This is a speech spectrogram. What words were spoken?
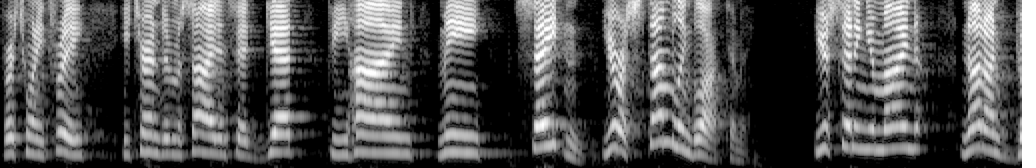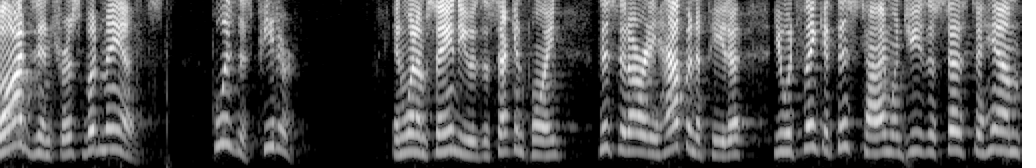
Verse 23 he turned him aside and said, Get behind me, Satan. You're a stumbling block to me. You're setting your mind not on God's interest, but man's. Who is this? Peter. And what I'm saying to you is the second point this had already happened to Peter. You would think at this time, when Jesus says to him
